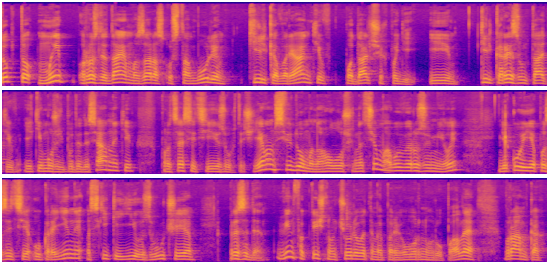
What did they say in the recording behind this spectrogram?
Тобто ми розглядаємо зараз у Стамбулі кілька варіантів подальших подій і кілька результатів, які можуть бути досягнуті в процесі цієї зустрічі. Я вам свідомо наголошую на цьому, аби ви розуміли, якою є позиція України, оскільки її озвучує президент. Він фактично очолюватиме переговорну групу, але в рамках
